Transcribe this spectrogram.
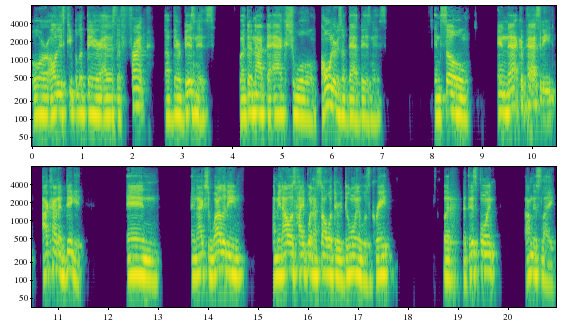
or all these people up there as the front of their business, but they're not the actual owners of that business. And so, in that capacity, I kind of dig it. And in actuality, I mean, I was hyped when I saw what they were doing. It was great. But at this point, I'm just like,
